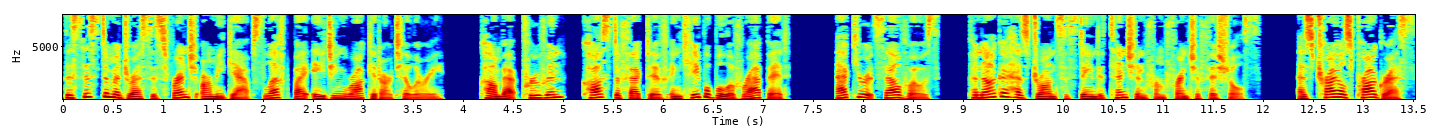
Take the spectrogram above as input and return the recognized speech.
the system addresses French army gaps left by aging rocket artillery. Combat proven, cost-effective and capable of rapid, accurate salvos, Pinaka has drawn sustained attention from French officials. As trials progress,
